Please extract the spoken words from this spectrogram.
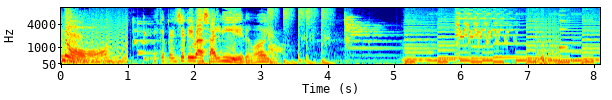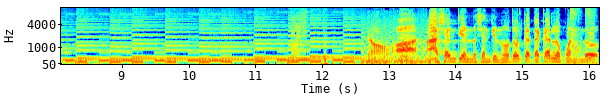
No. Es que pensé que iba a salir hoy. No, ah, ah, ya entiendo, ya entiendo. Tengo que atacarlo cuando...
